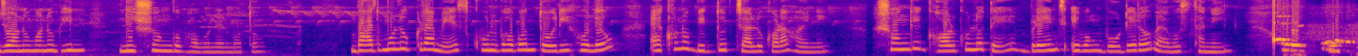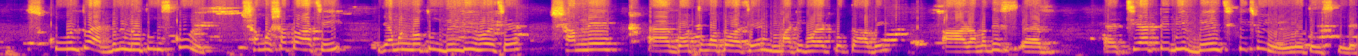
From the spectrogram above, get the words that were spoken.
জনমানবহীন নিঃসঙ্গ ভবনের মতো। বাদমুলুক গ্রামে স্কুল ভবন তৈরি হলেও এখনও বিদ্যুৎ চালু করা হয়নি। সঙ্গে ঘরগুলোতে ব্রেঞ্চ এবং বোর্ডেরও ব্যবস্থা নেই। স্কুল তো একদমই নতুন স্কুল। সমস্যা তো আছেই। যেমন নতুন বিল্ডিং হয়েছে, সামনে গর্ত মতো আছে, মাটি ভরাট করতে হবে। আর আমাদের চেয়ার টেবিল বেঞ্চ কিছুই নেই নতুন স্কুলে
